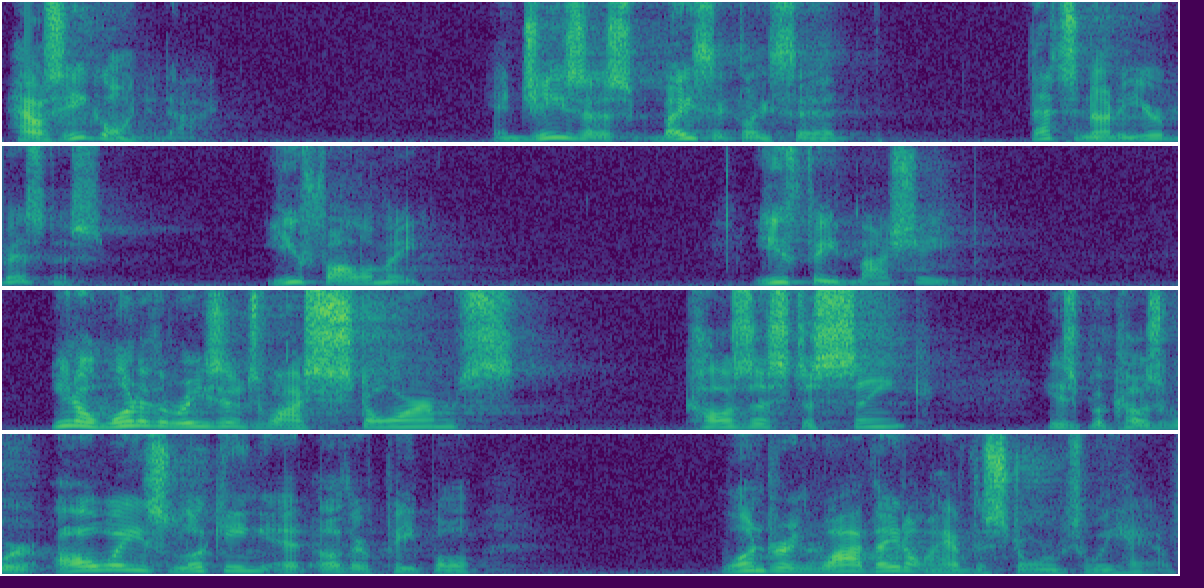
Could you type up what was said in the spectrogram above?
How's he going to die? And Jesus basically said, That's none of your business. You follow me. You feed my sheep. You know, one of the reasons why storms cause us to sink is because we're always looking at other people, wondering why they don't have the storms we have,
